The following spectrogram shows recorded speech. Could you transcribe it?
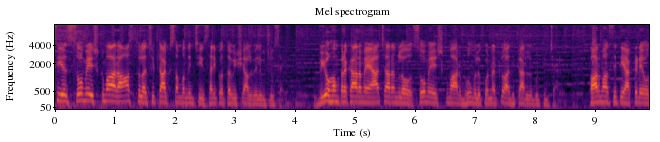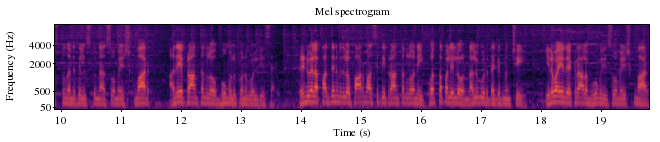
సీఎస్ సోమేష్ కుమార్ ఆస్తుల చిట్టాకు సంబంధించి సరికొత్త విషయాలు వెలుగు చూశాయి. వ్యూహం ప్రకారమే ఆచారంలో సోమేష్ కుమార్ భూములు కొన్నట్లు అధికారులు గుర్తించారు. ఫార్మాసిటీ అక్కడే వస్తుందని తెలుసుకున్న సోమేష్ కుమార్ అదే ప్రాంతంలో భూములు కొనుగోలు చేశారు. రెండు వేల పద్దెనిమిదిలో ఫార్మాసిటీ ప్రాంతంలోని కొత్తపల్లిలో నలుగురు దగ్గర నుంచి ఇరవై ఐదు ఎకరాల భూమిని సోమేష్ కుమార్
